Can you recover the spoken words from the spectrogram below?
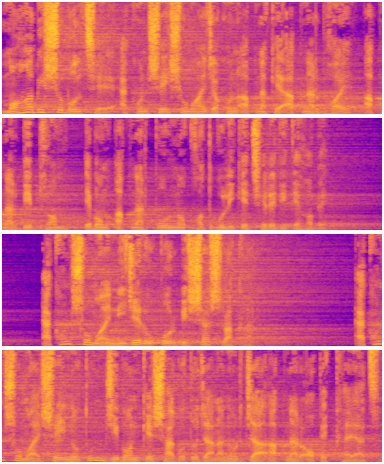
মহাবিশ্ব বলছে, এখন সেই সময় যখন আপনাকে আপনার ভয়, আপনার বিভ্রম এবং আপনার পূর্ণ ক্ষতগুলিকে ছেড়ে দিতে হবে। এখন সময় নিজের উপর বিশ্বাস রাখার এখন সময় সেই নতুন জীবনকে স্বাগত জানানোর যা আপনার অপেক্ষায় আছে।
